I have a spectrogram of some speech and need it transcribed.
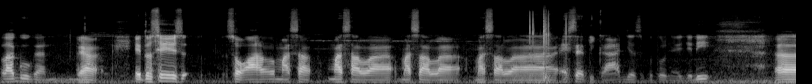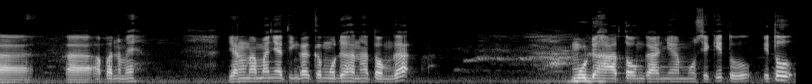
lagu kan? Ya, itu sih soal masa masalah masalah masalah estetika aja sebetulnya. Jadi eh, eh, apa namanya? Yang namanya tingkat kemudahan atau enggak mudah atau enggaknya musik itu itu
